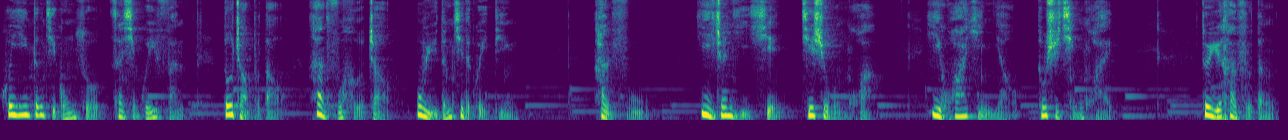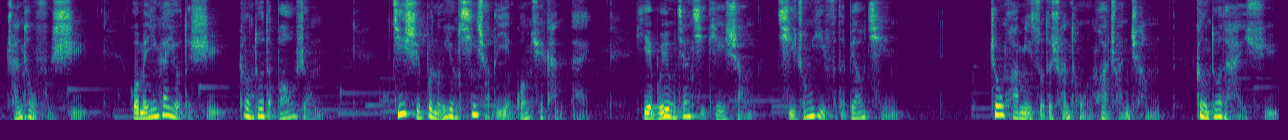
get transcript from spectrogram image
婚姻登记工作暂行规范都找不到汉服合照不予登记的规定。汉服一针一线皆是文化，一花一鸟都是情怀。对于汉服等传统服饰，我们应该有的是更多的包容，即使不能用欣赏的眼光去看待，也不用将其贴上奇装异服的标签。中华民族的传统文化传承，更多的还需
